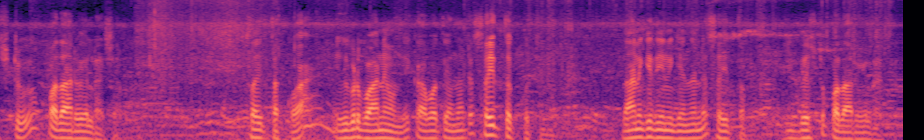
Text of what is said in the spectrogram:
నెక్స్ట్ పదహారు వేలు రాశారు. సైజ్ తక్కువ. ఇది కూడా బాగానే ఉంది. కాకపోతే ఏంటంటే సైజ్ తక్కువ వచ్చింది. దానికి దీనికి ఏంటంటే సైజ్ తక్కువ. ఈ బెస్ట్ పదహారు వేలు రాశారు.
